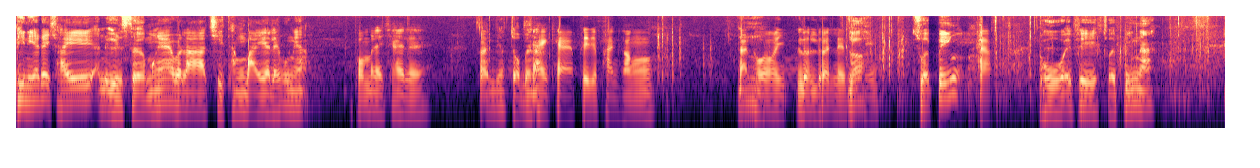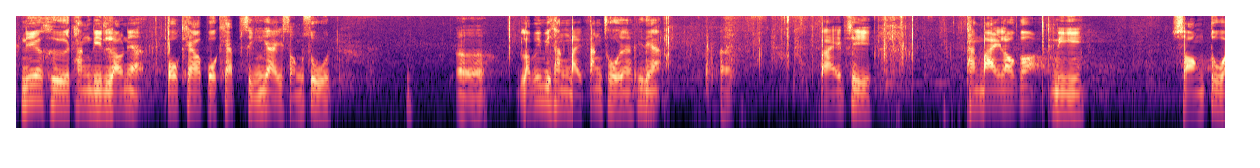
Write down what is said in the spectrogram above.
พี่เนี้ยได้ใช้อันอื่นเสริมมั้งไงเวลาฉีดทางใบอะไรพวกเนี้ยผมไม่ได้ใช้เลยก็จบเลยนะใช้แค่ผลิตภัณฑ์ของตันโฮล้วนๆเลยเหรอพวกนี้สวยปิ๊งครับโอ้โหไอพีสวยปิ๊งนะ นี่ก็คือทางดินเราเนี่ยโปรแคลโปรแคปสิงห์ใหญ่สองสูตร เออเราไม่มีทางใบตั้งโชว์นะพี่เนี้ยครับปลายเอฟซีทางใบเราก็มีสองตัว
